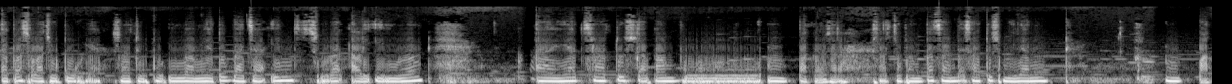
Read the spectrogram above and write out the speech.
apa surat subuh ya surat subuh. Imamnya tuh bacain surat Ali Imran ayat 184 kalau salah. 184 sampai 194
